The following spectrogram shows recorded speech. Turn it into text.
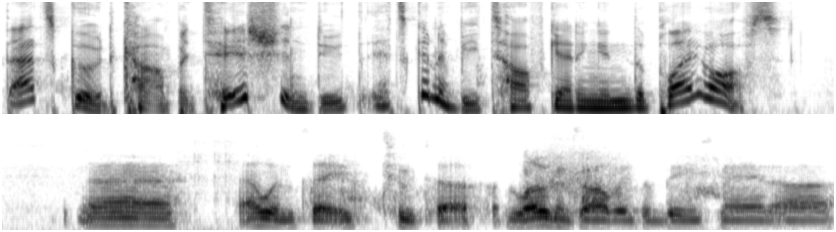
that's good competition, dude. It's gonna be tough getting into the playoffs. Uh, I wouldn't say too tough. Logan's always a beast, man. Uh,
